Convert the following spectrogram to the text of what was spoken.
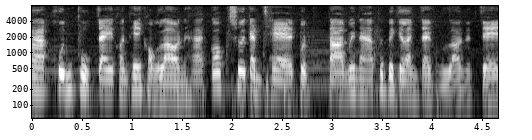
หากคุณถูกใจคอนเทนต์ของเรานะฮะ ก็ช่วยกันแชร์กดติดตามด้วยนะ เพื่อเป็นกำลังใจของเรานะเจ๊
